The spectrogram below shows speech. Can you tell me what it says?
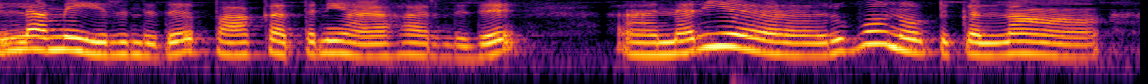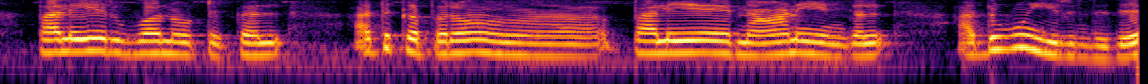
எல்லாமே இருந்தது. பார்க்க அத்தனையும் அழகாக இருந்தது. நிறைய ரூபா நோட்டுக்கள்லாம் பழைய ரூபா நோட்டுகள் அதுக்கப்புறம் பழைய நாணயங்கள் அதுவும் இருந்தது.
